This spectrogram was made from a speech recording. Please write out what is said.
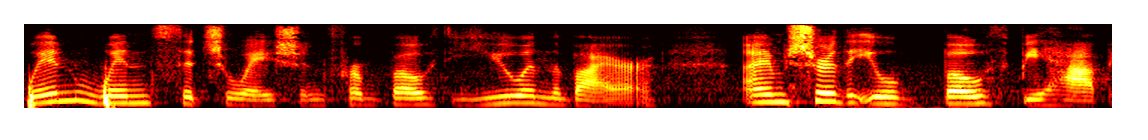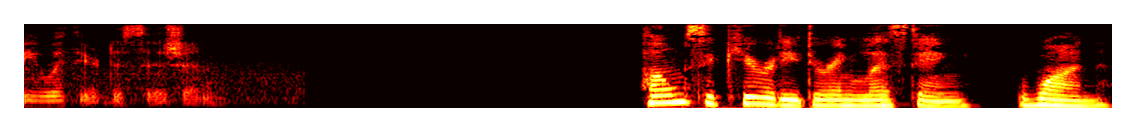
win win situation for both you and the buyer. I am sure that you will both be happy with your decision. Home security during listing. 1.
